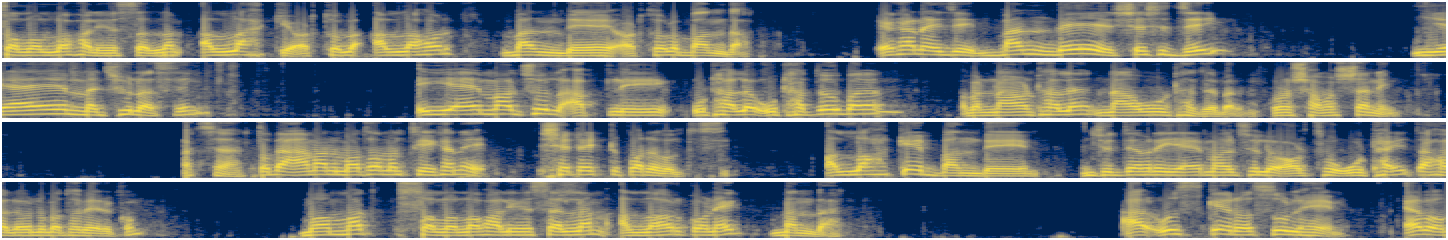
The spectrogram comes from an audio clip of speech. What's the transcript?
সাল্লাহ আলী আসাল্লাম আল্লাহকে, অর্থ হলো আল্লাহর বান্দে, অর্থ হলো বান্দা। এখানে যে বান্দে, শেষে যেই ইয়ায়ে মাঝুল আছে, এই মাঝুল আপনি উঠালে উঠাতেও পারেন, আবার না উঠালে নাও উঠাতে পারেন, কোনো সমস্যা নেই। আচ্ছা তবে আমার মতামত কি এখানে? সেটা একটু পরে বলতেছি। আল্লাহকে বান্দে। যদি আমরা ইয়ায়ে মাঝুলের অর্থ উঠাই, তাহলে অনুবাদ হবে এরকম। মোহাম্মদ সাল্লাহ আলী সাল্লাম আল্লাহর কোন এক বান্দা। আর উসকে রসুল হে, এবং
